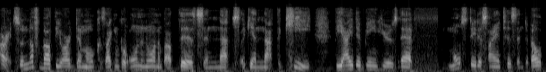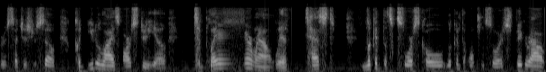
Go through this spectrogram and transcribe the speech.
All right, so enough about the R demo because I can go on and on about this, and that's, again, not the key. The idea being here is that most data scientists and developers, such as yourself, could utilize RStudio to play around with, test, look at the source code, look at the open source, figure out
